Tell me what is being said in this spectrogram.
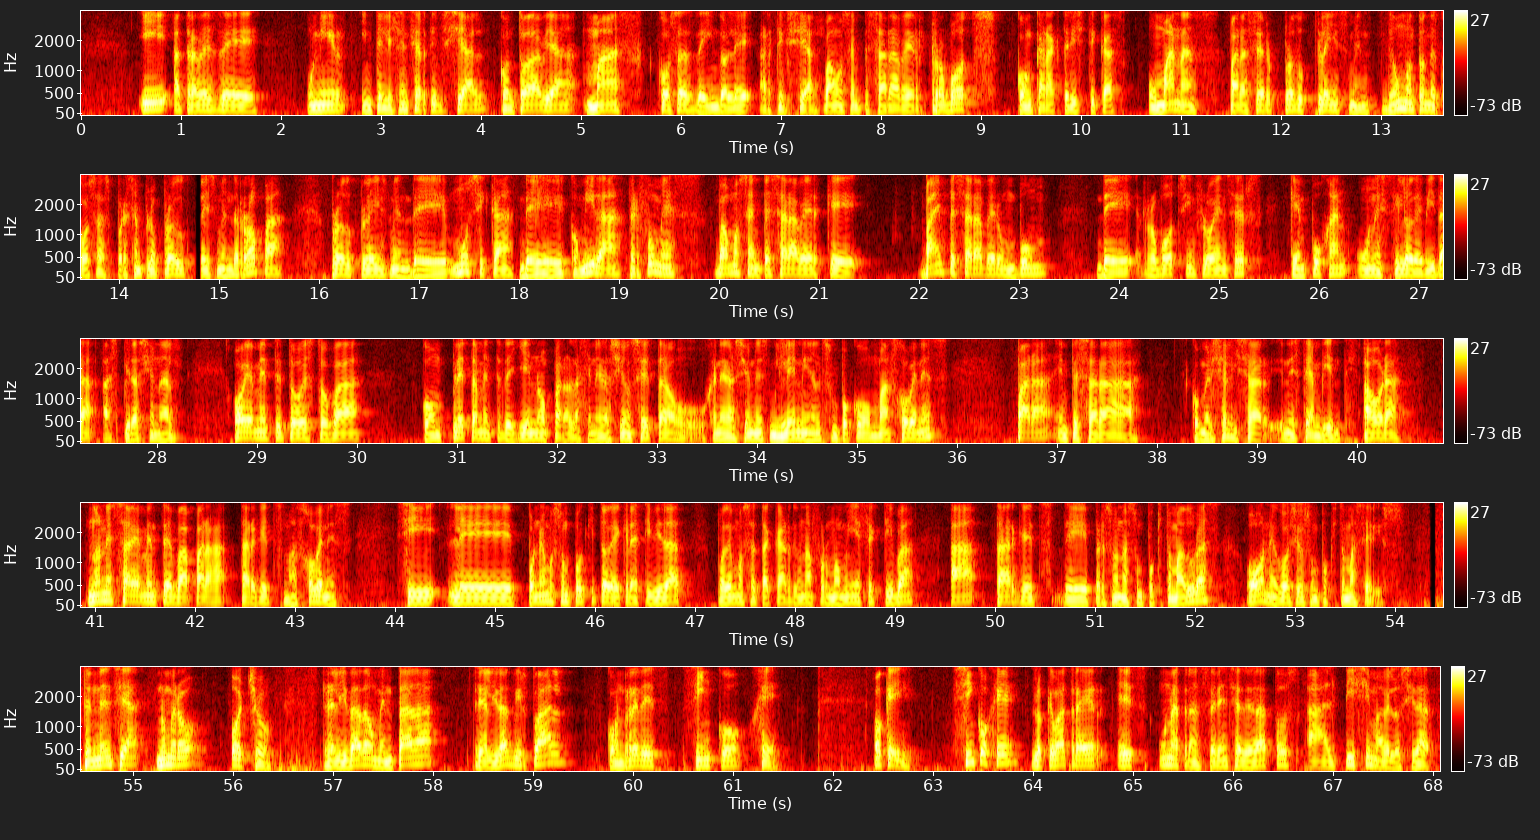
y a través de unir inteligencia artificial con todavía más cosas de índole artificial. Vamos a empezar a ver robots con características humanas para hacer product placement de un montón de cosas, por ejemplo, product placement de ropa, product placement de música, de comida, perfumes. Vamos a empezar a ver que va a empezar a haber un boom de robots influencers que empujan un estilo de vida aspiracional. Obviamente todo esto va completamente de lleno para la generación Z o generaciones millennials un poco más jóvenes para empezar a comercializar en este ambiente. Ahora, no necesariamente va para targets más jóvenes. Si le ponemos un poquito de creatividad, podemos atacar de una forma muy efectiva a targets de personas un poquito maduras o negocios un poquito más serios. Tendencia número 8. Realidad aumentada, realidad virtual con redes 5G. Ok, 5G lo que va a traer es una transferencia de datos a altísima velocidad.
